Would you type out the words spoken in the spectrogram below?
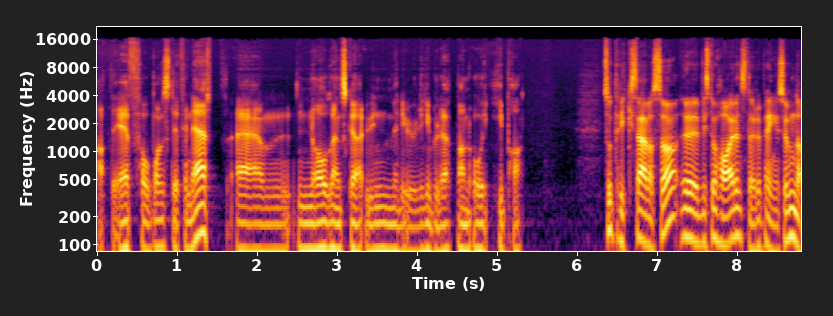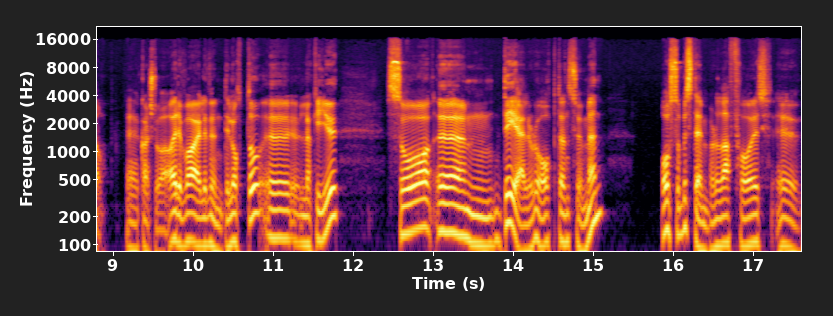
at det er forhåndsdefinert um, når en skal inn med de ulike beløpene og i bra. Så trikset er altså, uh, hvis du har en større pengesum, da, uh, kanskje du har arva eller vunnet i Lotto, uh, lucky you, så deler du opp den summen og så bestemmer du deg for eh,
